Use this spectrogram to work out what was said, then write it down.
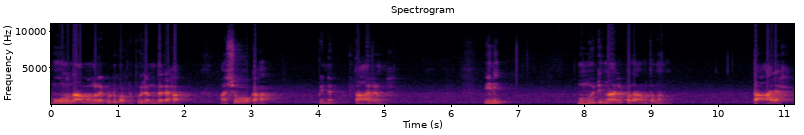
മൂന്ന് നാമങ്ങളെ കൊണ്ട് പറഞ്ഞു. പുരന്തര അശോക പിന്നെ താരണ. ഇനി മുന്നൂറ്റി നാൽപ്പതാമത്തെ നാമം. താര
